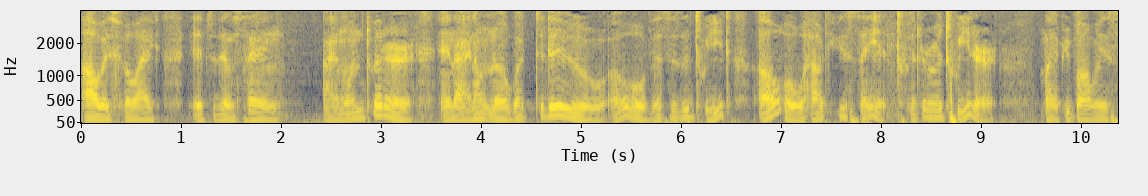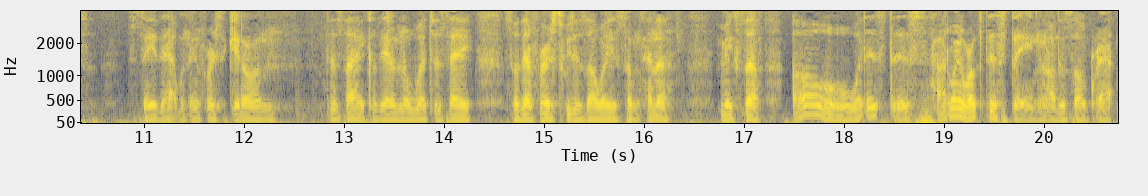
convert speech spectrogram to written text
I always feel like it's them saying. I'm on Twitter and I don't know what to do. Oh, this is a tweet? Oh, how do you say it? Twitter or tweeter? Like people always say that when they first get on the site because they don't know what to say. So their first tweet is always some kind of mix up. Oh, what is this? How do I work this thing? And all this old crap.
